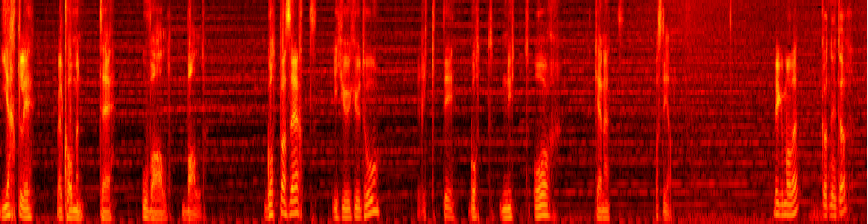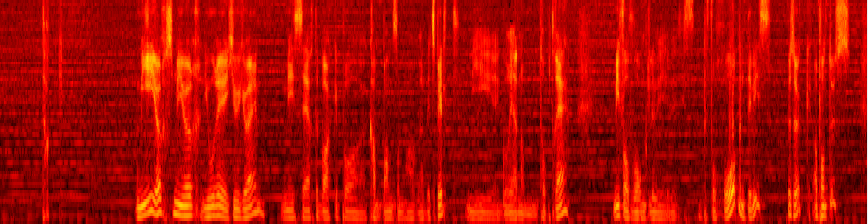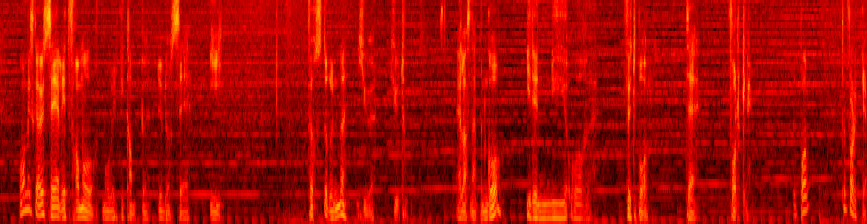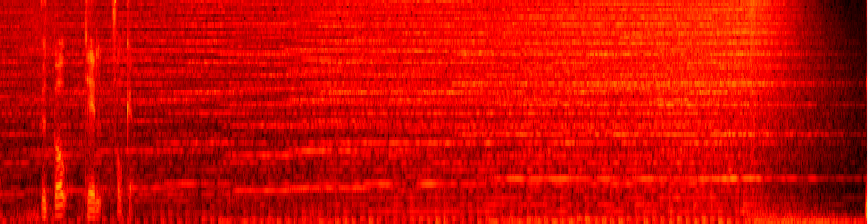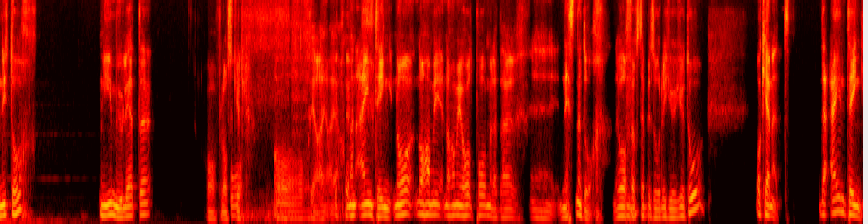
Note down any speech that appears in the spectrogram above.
Hjertelig velkommen til Oval ball. Godt plassert i 2022. Riktig godt nytt år, Kenneth og Stian. I like måte. Godt nyttår. Takk. Vi gjør som vi gjør, gjorde i 2021. Vi ser tilbake på kampene som har blitt spilt. Vi går gjennom topp tre. Vi får forhåpentligvis, forhåpentligvis besøk av Pontus. Og vi skal jo se litt framover mot hvilke kamper du bør se i første runde i 2022. Jeg lar snappen gå i det nye året. Football til folket. Football til folket. Football til folket. Nytt år, nye muligheter. Og floskel. Åh, ja, ja, ja. Men én ting. Nå, nå, har vi, nå har vi holdt på med dette her eh, nesten et år. Det var første episode i 2022. Og Kenneth, det er én ting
